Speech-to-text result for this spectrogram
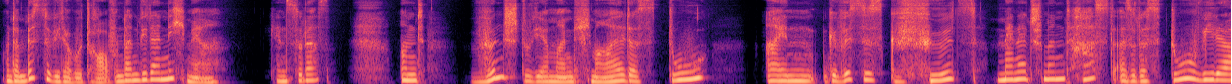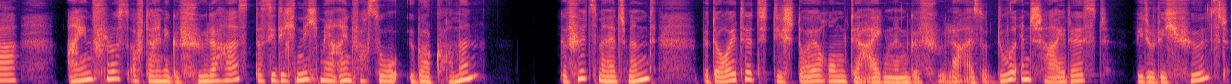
Und dann bist du wieder gut drauf und dann wieder nicht mehr. Kennst du das? Und wünschst du dir manchmal, dass du ein gewisses Gefühlsmanagement hast, also dass du wieder Einfluss auf deine Gefühle hast, dass sie dich nicht mehr einfach so überkommen? Gefühlsmanagement bedeutet die Steuerung der eigenen Gefühle. Also du entscheidest, wie du dich fühlst.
